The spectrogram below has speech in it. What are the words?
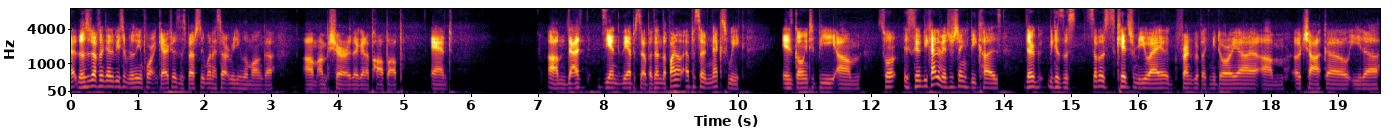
that those are definitely going to be some really important characters, especially when I start reading the manga. Um, I'm sure they're going to pop up, and um, that's the end of the episode. But then the final episode next week is going to be um, so it's going to be kind of interesting because they're because this, some of those kids from UA, a friend group like Midoriya, um, Ochako, Iida,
